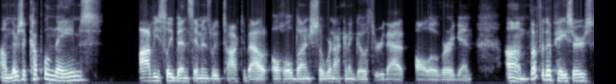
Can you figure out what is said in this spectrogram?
Um, there's a couple names. Obviously, Ben Simmons, we've talked about a whole bunch, so we're not going to go through that all over again. Um, but for the Pacers,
